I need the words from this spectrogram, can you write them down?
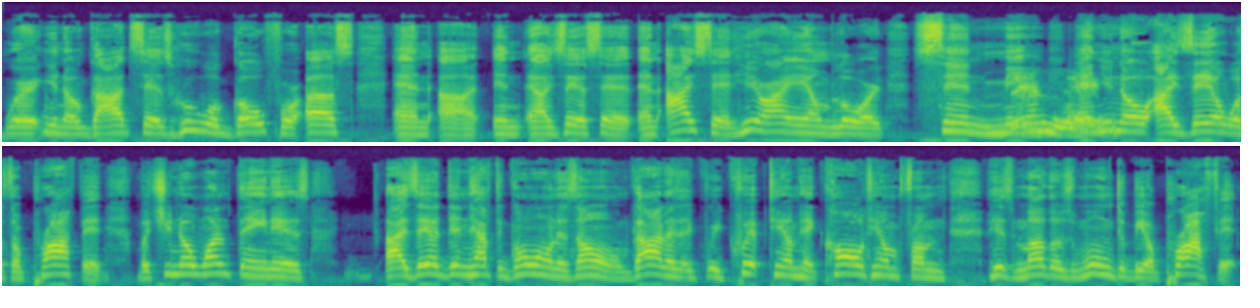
where, you know, God says, Who will go for us? And uh, in Isaiah said, And I said, Here I am, Lord, send me. Send me. And you know, Isaiah was a prophet. But you know, one thing is, Isaiah didn't have to go on his own. God had equipped him, had called him from his mother's womb to be a prophet.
